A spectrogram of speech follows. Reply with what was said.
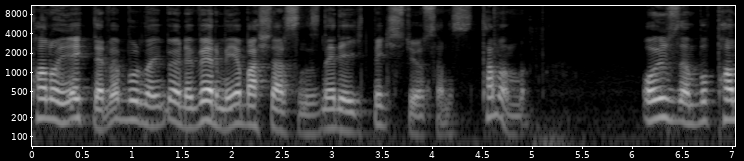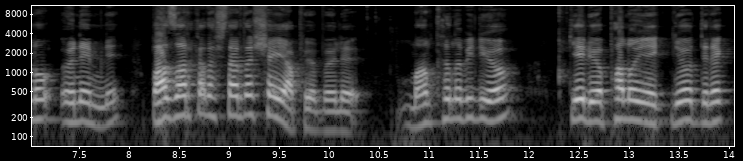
panoyu ekler ve buradan böyle vermeye başlarsınız nereye gitmek istiyorsanız. Tamam mı? O yüzden bu pano önemli. Bazı arkadaşlar da şey yapıyor böyle mantığını biliyor. Geliyor panoyu ekliyor direkt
